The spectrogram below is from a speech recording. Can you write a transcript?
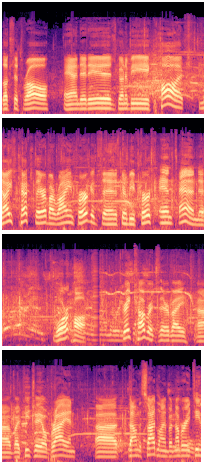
looks to throw, and it is going to be caught. Nice catch there by Ryan Ferguson. It's going to be first and 10. Warhawks. Great coverage there by uh, by PJ O'Brien uh, down the sideline, but number 18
